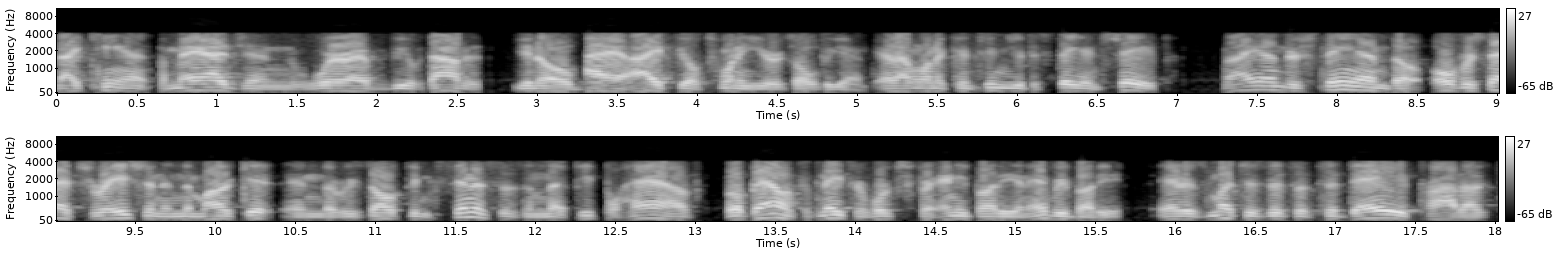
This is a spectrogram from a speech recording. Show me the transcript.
I can't imagine where I would be without it. You know, I, I feel 20 years old again, and I want to continue to stay in shape. I understand the oversaturation in the market and the resulting cynicism that people have, but Balance of Nature works for anybody and everybody. And as much as it's a today product,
